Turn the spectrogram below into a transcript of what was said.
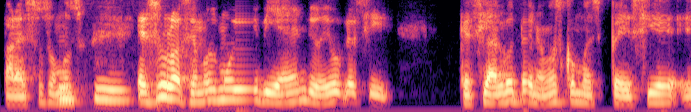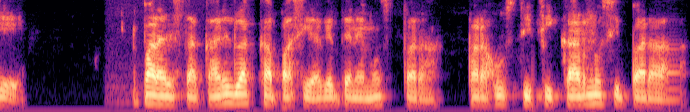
Para eso somos, eso lo hacemos muy bien. Yo digo que si, que si algo tenemos como especie eh, para destacar es la capacidad que tenemos para, para justificarnos y para,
